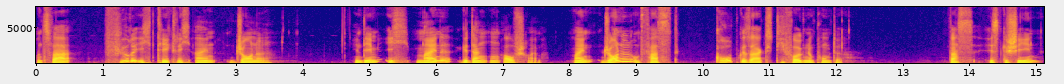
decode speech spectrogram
Und zwar führe ich täglich ein Journal, in dem ich meine Gedanken aufschreibe. Mein Journal umfasst grob gesagt die folgenden Punkte. Was ist geschehen?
